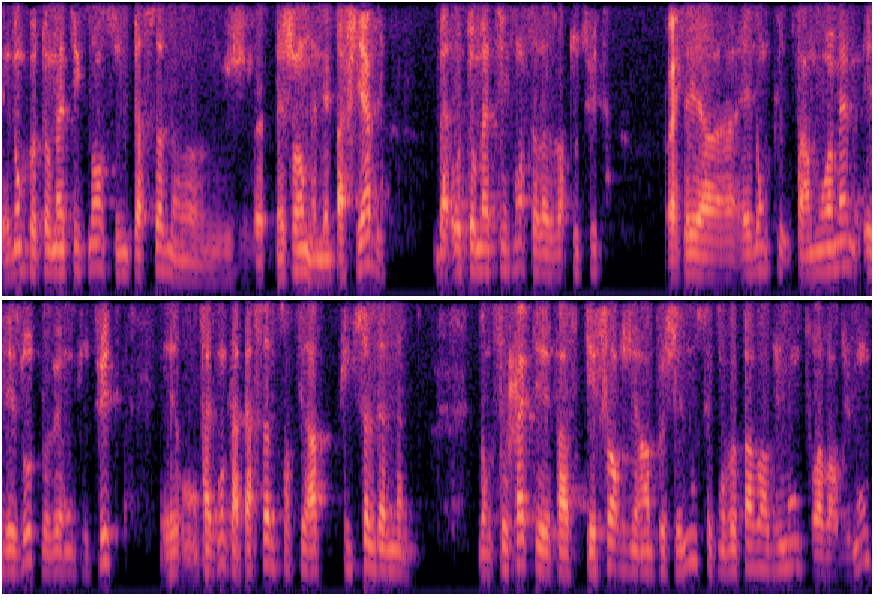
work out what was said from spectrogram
Et donc, automatiquement, si une personne, euh, je vais être méchant, mais n'est pas fiable, bah, automatiquement, ça va se voir tout de suite. Ouais. Et, euh, et donc, enfin, moi-même et les autres le verront tout de suite. Et en fin de compte, la personne sortira toute seule d'elle-même. Donc, c'est ça qui est, enfin, ce qui est fort, je dirais, un peu chez nous, c'est qu'on veut pas avoir du monde pour avoir du monde.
